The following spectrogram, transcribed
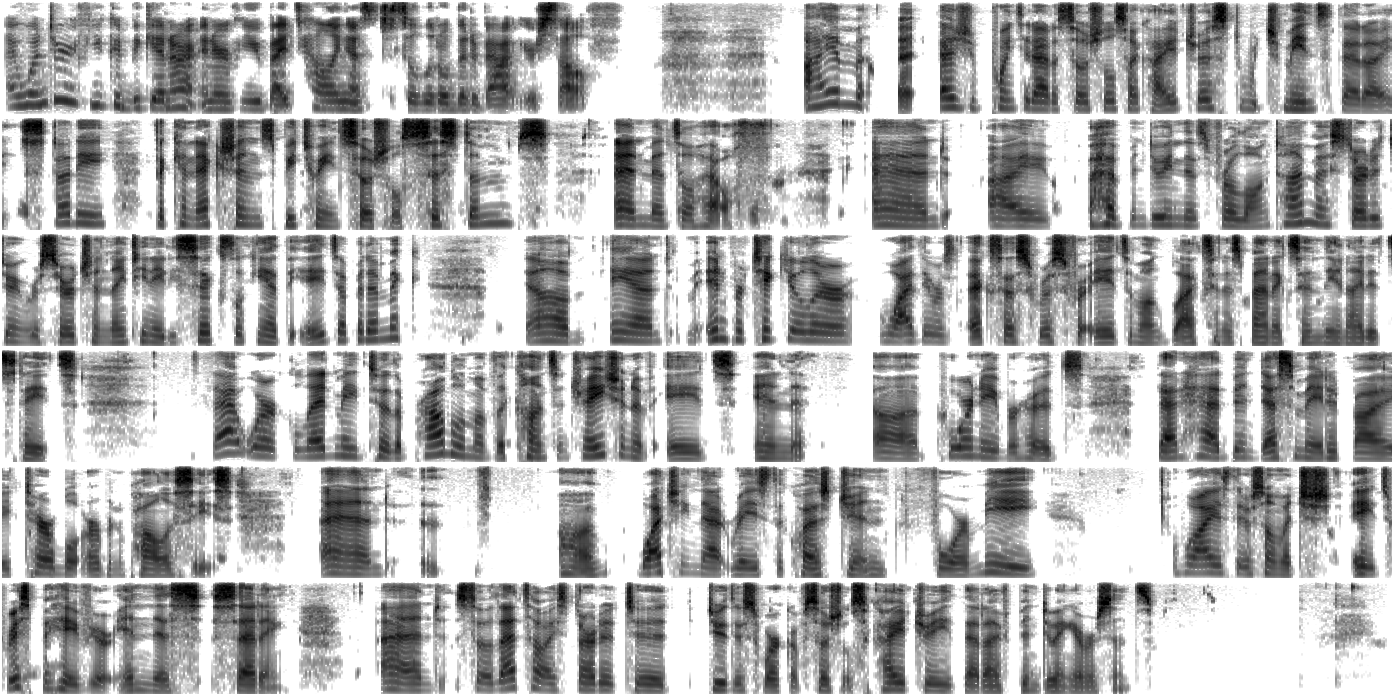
I wonder if you could begin our interview by telling us just a little bit about yourself. I am, as you pointed out, a social psychiatrist, which means that I study the connections between social systems and mental health. And I have been doing this for a long time. I started doing research in 1986 looking at the AIDS epidemic, um, and in particular, why there was excess risk for AIDS among blacks and Hispanics in the United States. That work led me to the problem of the concentration of AIDS in uh, poor neighborhoods that had been decimated by terrible urban policies. And uh, watching that raised the question for me why is there so much AIDS risk behavior in this setting? And so that's how I started to do this work of social psychiatry that I've been doing ever since.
